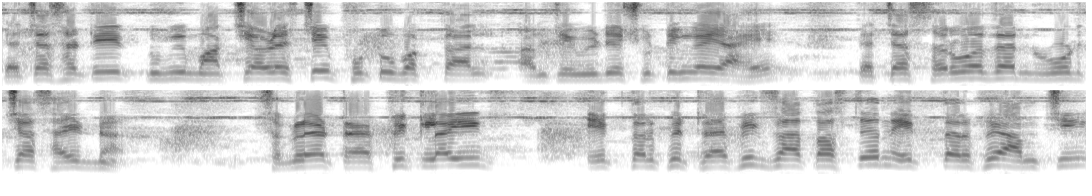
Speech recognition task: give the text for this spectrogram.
त्याच्यासाठी तुम्ही मागच्या वेळेसचे फोटो बघताल. आमचे व्हिडिओ शूटिंगही आहे. त्याच्या सर्वजण रोडच्या साईडनं सगळ्या ट्रॅफिकलाही एकतर्फे ट्रॅफिक जात असते आणि एकतर्फे आमची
